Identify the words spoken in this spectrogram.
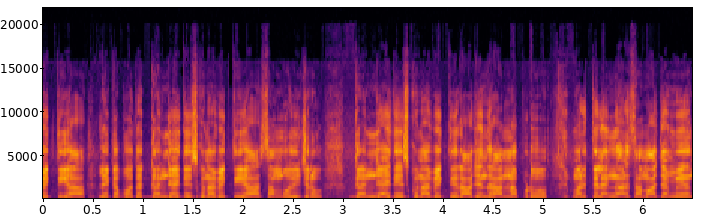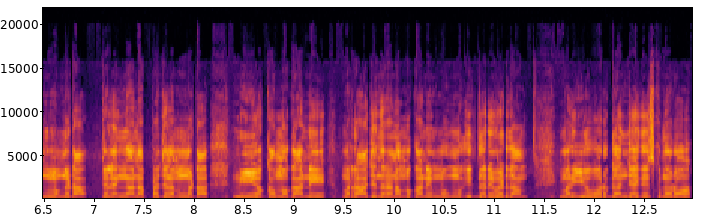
వ్యక్తిగా లేకపోతే గంజాయి తీసుకున్న వ్యక్తిగా సంబోధించినవు. గంజాయి తీసుకున్న వ్యక్తి రాజేంద్ర అన్నప్పుడు మరి తెలంగాణ సమాజం మీద ముంగట తెలంగాణ ప్రజల ముంగట నీ యొక్క ముఖాన్ని మరి రాజేంద్ర అన్న ముఖాన్ని ఇద్దరిని పెడదాం. మరి ఎవరు గంజాయి తీసుకున్నారో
